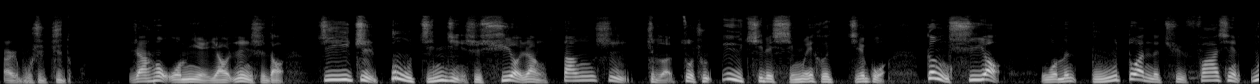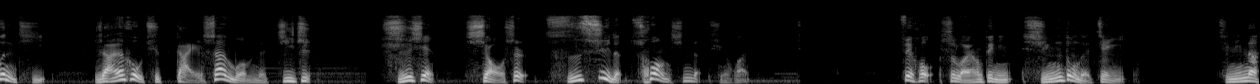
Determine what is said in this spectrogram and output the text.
而不是制度。然后我们也要认识到，机制不仅仅是需要让当事者做出预期的行为和结果，更需要我们不断的去发现问题，然后去改善我们的机制。实现小事持续的创新的循环。最后是老杨对您行动的建议，请您呢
